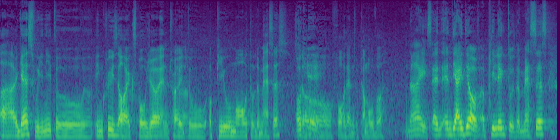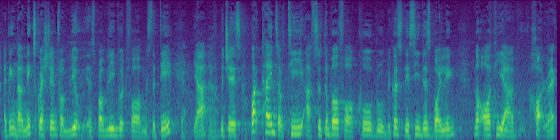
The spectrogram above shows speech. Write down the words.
Uh, I guess we need to increase our exposure and try to appeal more to the masses. Okay. So for them to come over. Nice. And, and the idea of appealing to the masses, I think mm. the next question from Luke is probably good for Mr. Tay. Yeah. Yeah. Which is what kinds of tea are suitable for cold brew? Because they see this boiling, not all tea are hot, right?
